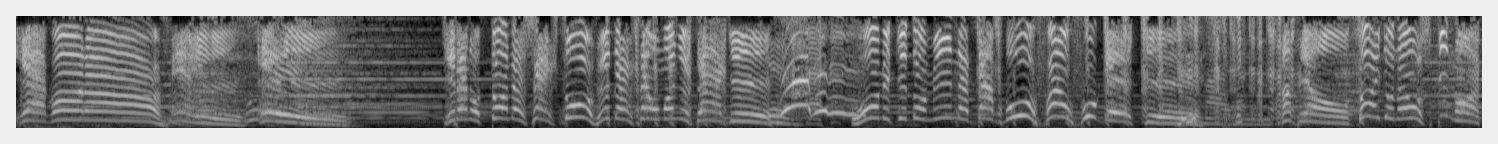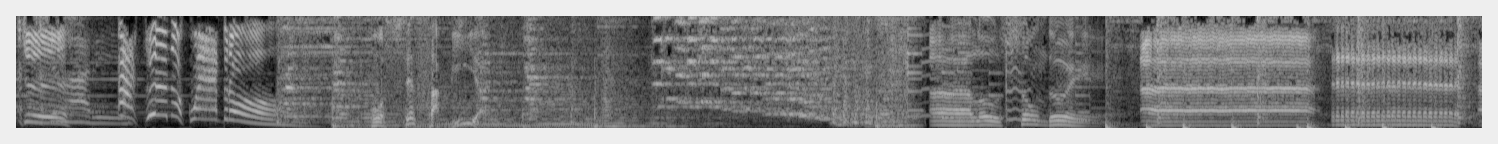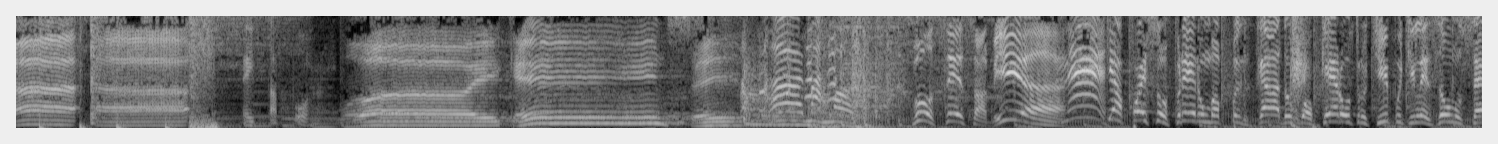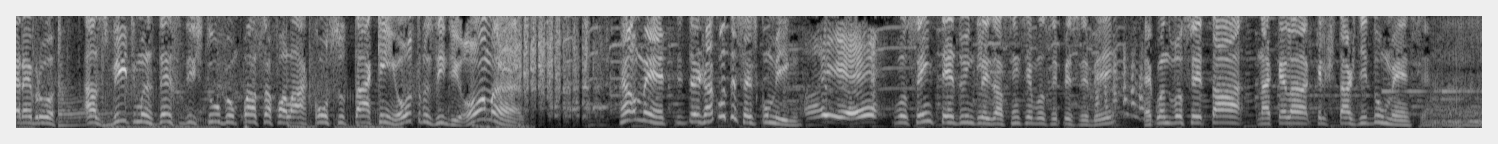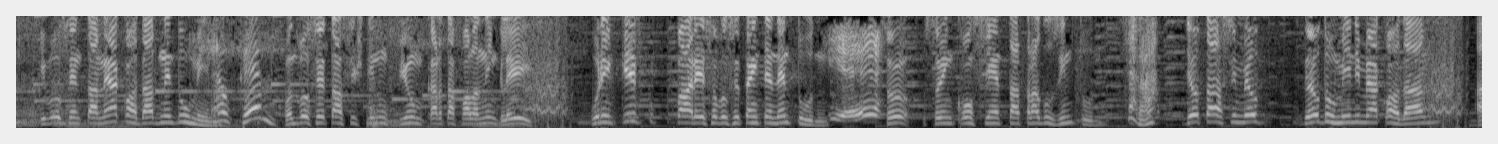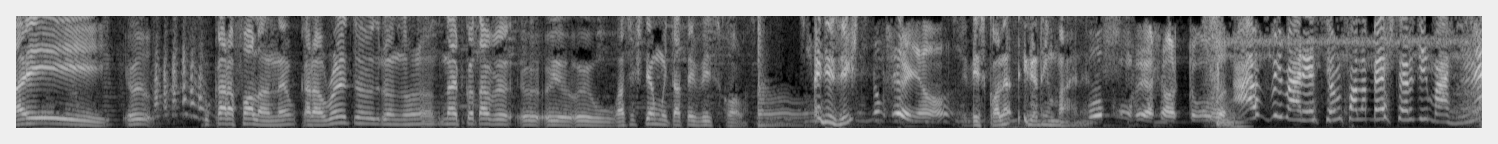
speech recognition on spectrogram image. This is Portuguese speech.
E agora, vem aí. Ei. Tirando todas as dúvidas da humanidade. O homem que domina da bufa ao foguete. Campeão, doido não os pinote. Aqui no quadro. Você sabia? Alô, som 2. Ah, ah, ah. Eita porra. Why can't say? Ai, marmota. Você sabia? Que após sofrer uma pancada ou qualquer outro tipo de lesão no cérebro, as vítimas desse distúrbio passam a falar com sotaque em outros idiomas? Realmente, já aconteceu isso comigo. Aí é. Você entende o inglês assim sem você perceber? É quando você tá naquela aquele estágio de dormência. E você não tá nem acordado nem dormindo. É o quê? Quando você tá assistindo um filme, o cara tá falando inglês. Por incrível que pareça, você tá entendendo tudo. E é. Seu, seu inconsciente tá traduzindo tudo. Será? E eu tava assim, meu, eu dormindo e meio acordado. Aí eu, o cara falando, né? O cara. Na época eu tava. Eu, eu, eu assistia muito a TV Escola. Ainda existe? Não sei não. TV Escola é antiga demais, né? Vou conversa tua. Ave Maria, esse homem fala besteira demais, né?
